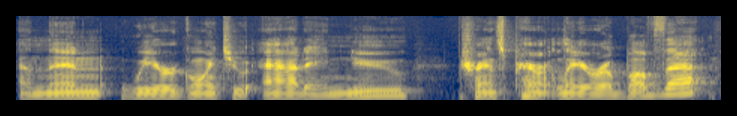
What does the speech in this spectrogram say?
And then we are going to add a new transparent layer above that.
